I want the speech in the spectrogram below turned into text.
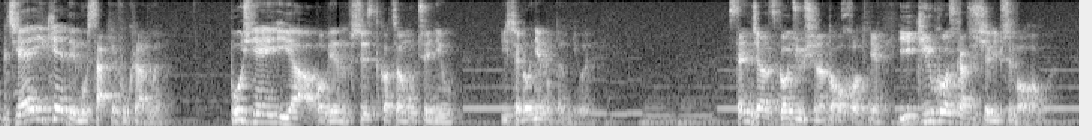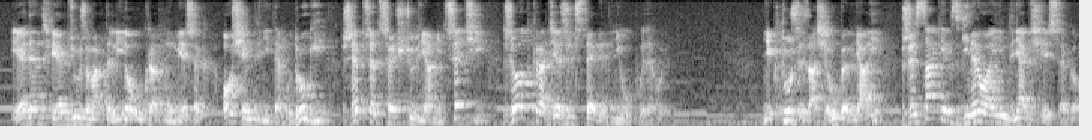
gdzie i kiedy mu sakiew ukradłem. Później i ja opowiem wszystko, co mu czynił i czego nie popełniłem. Sędzia zgodził się na to ochotnie i kilku oskarżycieli przywołał. Jeden twierdził, że Martellino ukradł mu mieszek osiem dni temu, drugi, że przed sześciu dniami, trzeci, że od kradzieży cztery dni upłynęły. Niektórzy zaś się upewniali, że sakiew zginęła im dnia dzisiejszego.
